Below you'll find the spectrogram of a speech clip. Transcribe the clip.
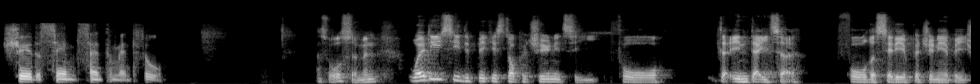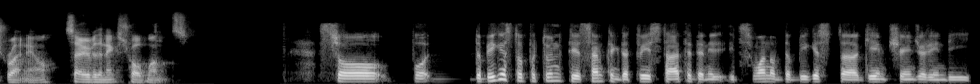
share the same sentiment too. That's awesome. And where do you see the biggest opportunity for the, in data for the city of Virginia Beach right now, say over the next 12 months? So, for the biggest opportunity is something that we started, and it's one of the biggest uh, game changer in the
